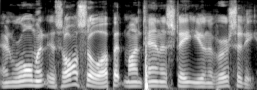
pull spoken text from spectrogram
Enrollment is also up at Montana State University.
